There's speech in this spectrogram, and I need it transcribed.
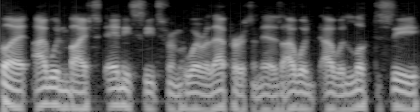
but I wouldn't buy any seats from whoever that person is. I would I would look to see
